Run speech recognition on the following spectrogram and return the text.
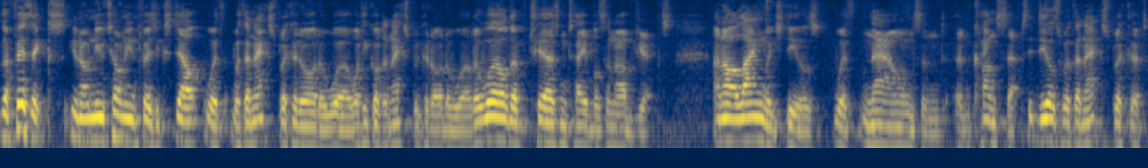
the physics, you know, Newtonian physics dealt with, with an explicate order world, what he called an explicate order world, a world of chairs and tables and objects. And our language deals with nouns and, and concepts. It deals with an explicate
